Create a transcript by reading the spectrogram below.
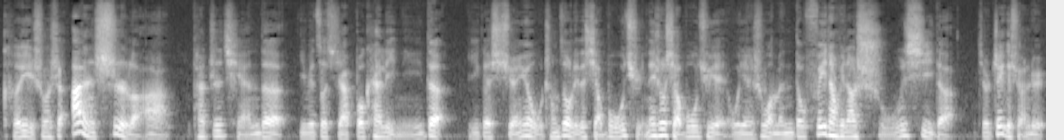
可以说是暗示了啊，他之前的一位作曲家波开里尼的一个弦乐五重奏里的小步舞曲，那首小步舞曲也也是我们都非常非常熟悉的，就是这个旋律，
